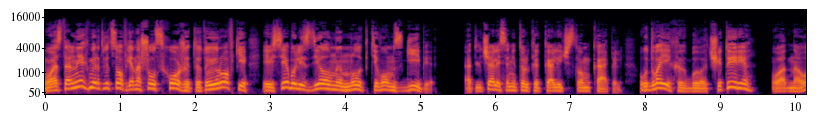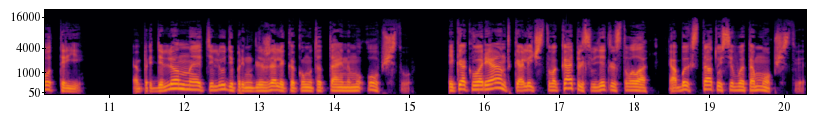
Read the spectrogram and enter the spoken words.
У остальных мертвецов я нашел схожие татуировки, и все были сделаны на локтевом сгибе. Отличались они только количеством капель. У двоих их было четыре, у одного три. Определенно эти люди принадлежали какому-то тайному обществу. И как вариант, количество капель свидетельствовало об их статусе в этом обществе.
